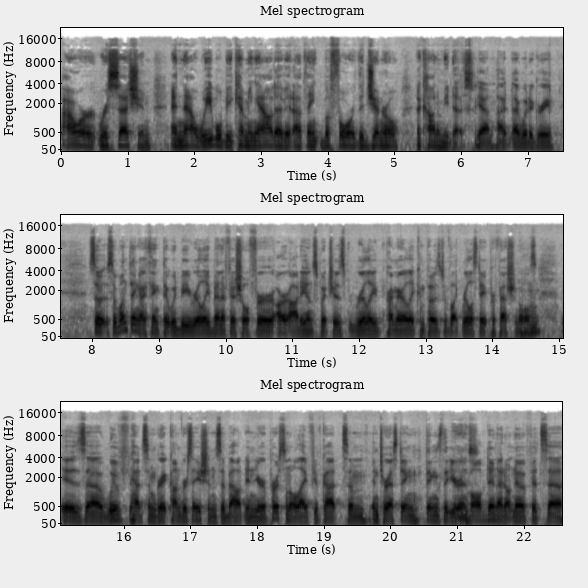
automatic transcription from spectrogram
our recession, and now we will be coming out of it, I think, before the general economy does. Yeah, I, I would agree. So, so one thing I think that would be really beneficial for our audience, which is really primarily composed of like real estate professionals, mm-hmm. is uh, we've had some great conversations about in your personal life. You've got some interesting things that you're yes. involved in. I don't know if it's, uh,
